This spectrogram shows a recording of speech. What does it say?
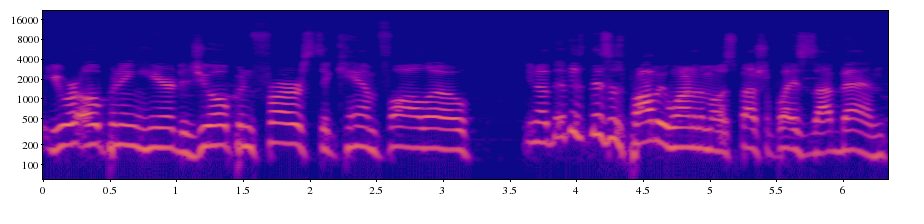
you were opening here. Did you open first? Did Cam follow? You know, this this is probably one of the most special places I've been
